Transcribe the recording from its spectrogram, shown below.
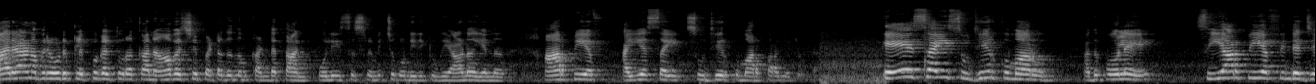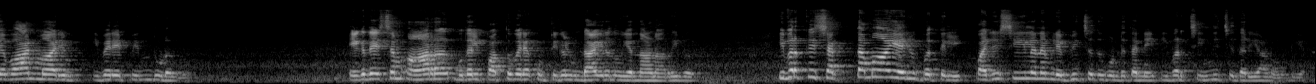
ആരാണ് അവരോട് ക്ലിപ്പുകൾ തുറക്കാൻ ആവശ്യപ്പെട്ടതെന്നും കണ്ടെത്താൻ പോലീസ് ശ്രമിച്ചുകൊണ്ടിരിക്കുകയാണ് എന്ന് R P F I S I Sudheer Kumar പറഞ്ഞിട്ടുണ്ട്. എ എസ് ഐ സുധീർ കുമാറും അതുപോലെ സി ആർ പി എഫിന്റെ ജവാന്മാരും ഇവരെ പിന്തുടർന്നു. ഏകദേശം ആറ് മുതൽ പത്ത് വരെ കുട്ടികൾ ഉണ്ടായിരുന്നു എന്നാണ് അറിവ്. ഇവർക്ക് ശക്തമായ രൂപത്തിൽ പരിശീലനം ലഭിച്ചതുകൊണ്ട് തന്നെ ഇവർ ചിന്നിച്ചിതറിയാണ് ഓടിയത്.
